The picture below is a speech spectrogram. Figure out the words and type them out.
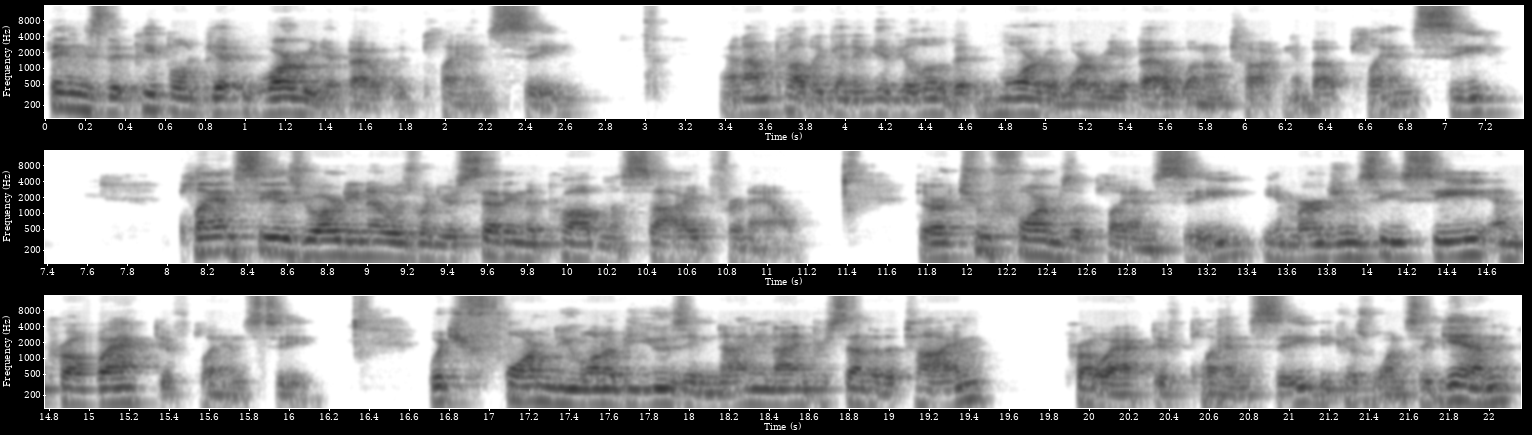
things that people get worried about with Plan C. And I'm probably going to give you a little bit more to worry about when I'm talking about Plan C. Plan C, as you already know, is when you're setting the problem aside for now. There are two forms of Plan C emergency C and proactive Plan C. Which form do you want to be using 99% of the time? Proactive Plan C, because once again,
